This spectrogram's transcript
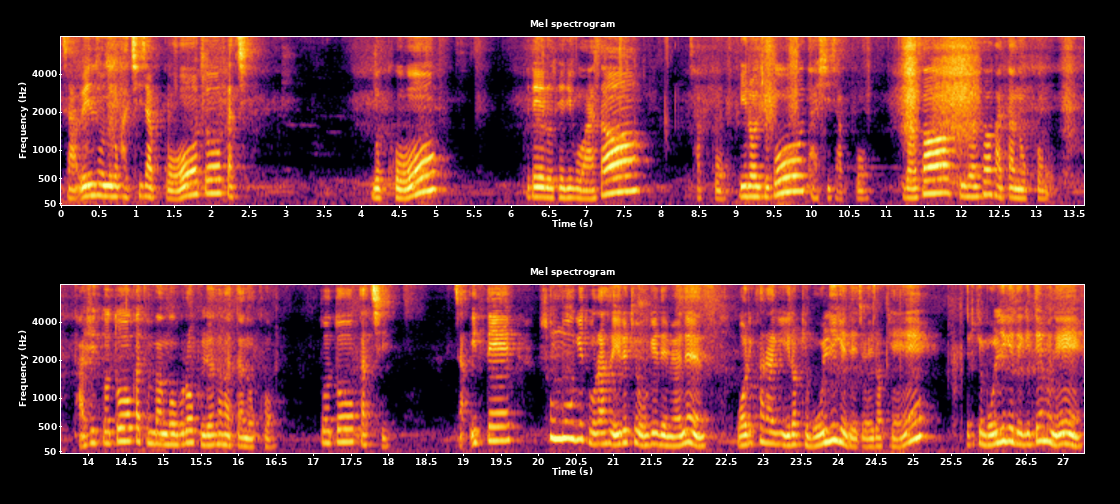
자 왼손으로 같이 잡고 똑같이 놓고 그대로 데리고 와서 잡고 밀어주고 다시 잡고 들어서 굴려서 갖다 놓고 다시 또 똑같은 방법으로 굴려서 갖다 놓고 또 똑같이 자 이때 손목이 돌아서 이렇게 오게 되면은 머리카락이 이렇게 몰리게 되죠. 이렇게. 이렇게 몰리게 되기 때문에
